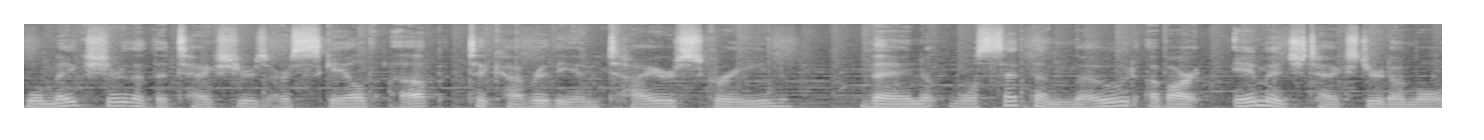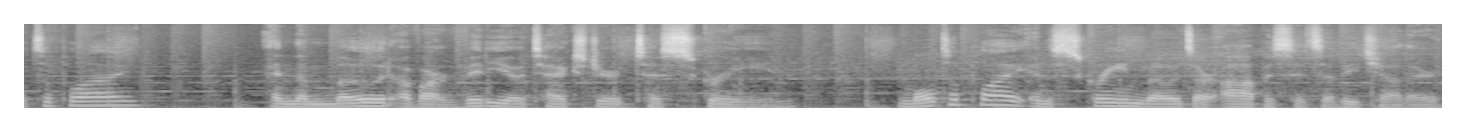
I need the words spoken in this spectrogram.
We'll make sure that the textures are scaled up to cover the entire screen. Then we'll set the mode of our image texture to multiply and the mode of our video texture to screen. Multiply and screen modes are opposites of each other.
